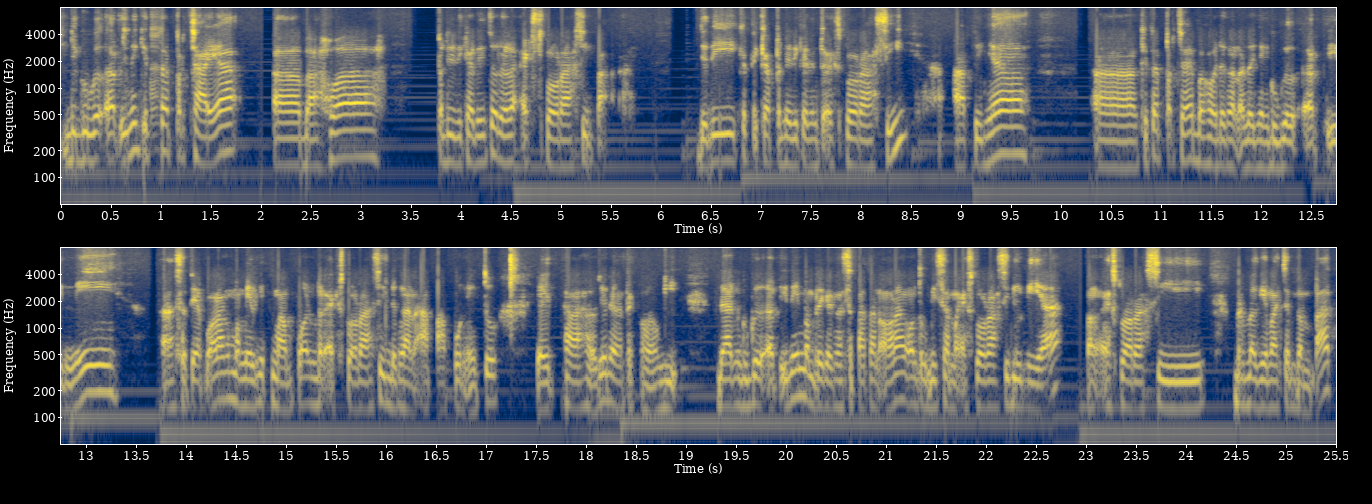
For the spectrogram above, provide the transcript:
di Google Earth ini kita percaya uh, bahwa pendidikan itu adalah eksplorasi Pak. Jadi ketika pendidikan itu eksplorasi, artinya uh, kita percaya bahwa dengan adanya Google Earth ini uh, setiap orang memiliki kemampuan bereksplorasi dengan apa pun itu yaitu salah satunya dengan teknologi. Dan Google Earth ini memberikan kesempatan orang untuk bisa mengeksplorasi dunia mengeksplorasi berbagai macam tempat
